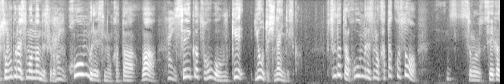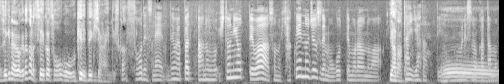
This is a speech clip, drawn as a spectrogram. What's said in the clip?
素朴な質問なんですけど、はい、ホームレスの方は生活保護を受けようとしないんですか、普通だったらホームレスの方こそその生活できないわけだから生活保護を受けるべきじゃないんですか？そうですね。でもやっぱあの人によってはその100円のジュースでもおごってもらうのは嫌だと。嫌だっていうホームレスの方も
